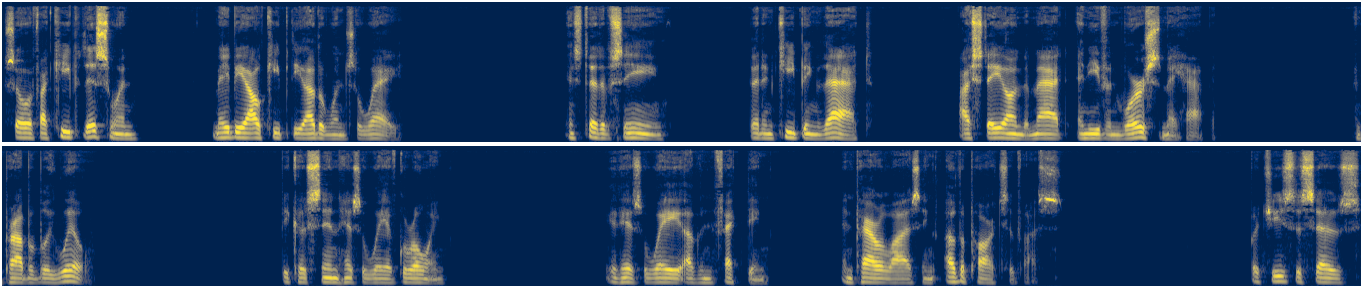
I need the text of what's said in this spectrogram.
So if I keep this one, maybe I'll keep the other ones away. Instead of seeing that in keeping that, I stay on the mat and even worse may happen, and probably will because sin has a way of growing. It has a way of infecting and paralyzing other parts of us. But Jesus says,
